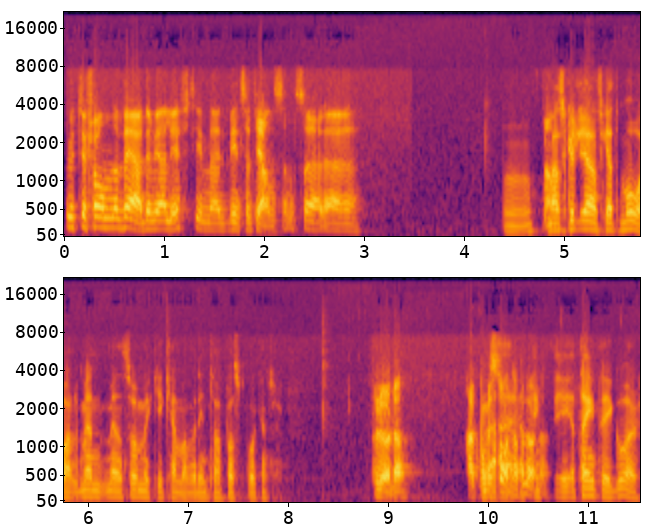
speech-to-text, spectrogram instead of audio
utifrån världen vi har levt i med Vincent Jansen så är det... Mm. Ja. Man skulle ju önska ett mål, men, men så mycket kan man väl inte hoppas på kanske. på lördag. Han kommer starta Nej, på jag, lördag. tänkte, jag tänkte igår.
